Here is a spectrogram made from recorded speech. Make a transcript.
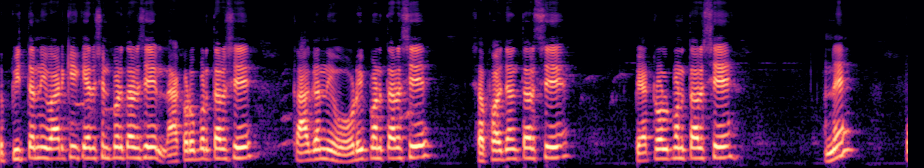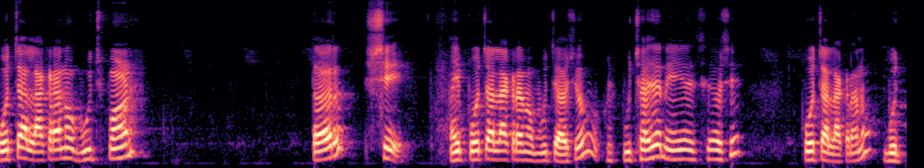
તો પિત્તળની વાડકી કેરોસીન પર તરશે, લાકડું પણ તરશે, કાગળની હોળી પણ તરશે, સફરજન તરશે પેટ્રોલ પણ તરશે અને પોચા લાકડાનો બૂચ પણ તરશે. અહીં પોચા લાકડાનો બૂચ આવશે હો. પૂછા છે ને એ આવશે. પોચા લાકડાનો બૂચ.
